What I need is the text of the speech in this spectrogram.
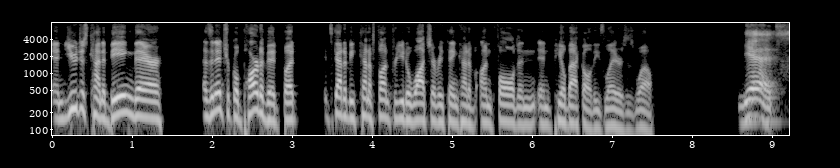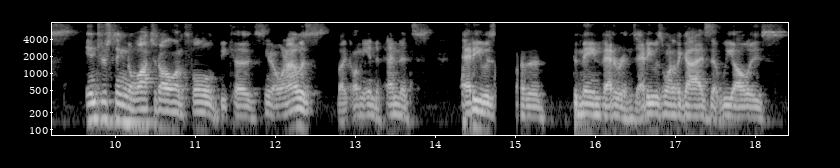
and you just kind of being there as an integral part of it, but it's got to be kind of fun for you to watch everything kind of unfold and, and peel back all these layers as well. Yeah, it's interesting to watch it all unfold because you know when I was like on the independents, Eddie was one of the, the main veterans. Eddie was one of the guys that we always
